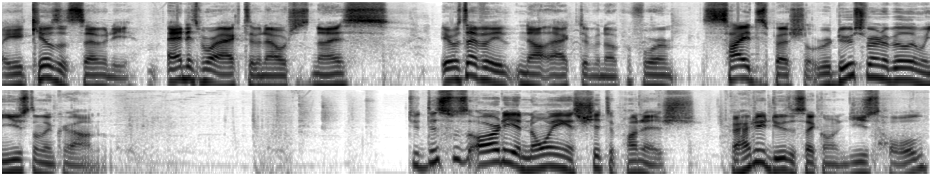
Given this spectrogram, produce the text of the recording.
Like it kills at 70. And it's more active now, which is nice. It was definitely not active enough before. Side special. Reduce vulnerability when used on the ground. Dude, this was already annoying as shit to punish. How do you do the second one? Do you just hold?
